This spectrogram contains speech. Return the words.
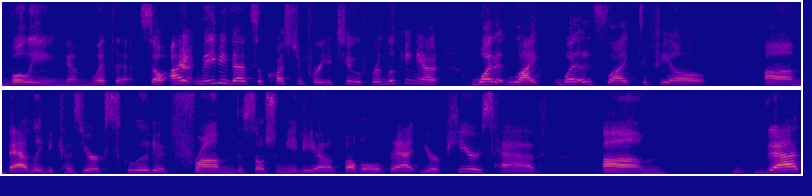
bullying them with it. So I yeah. maybe that's a question for you too. If we're looking at what it like what it's like to feel um, badly because you're excluded from the social media bubble that your peers have um, that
